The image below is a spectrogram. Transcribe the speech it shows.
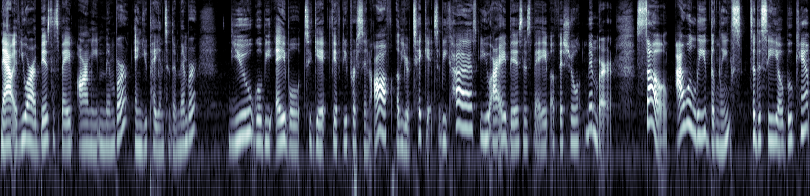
Now, if you are a Business Babe Army member and you pay into the member, you will be able to get 50% off of your tickets because you are a Business Babe official member. So I will leave the links to the CEO Bootcamp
